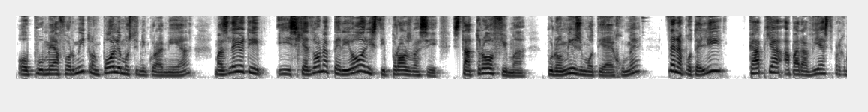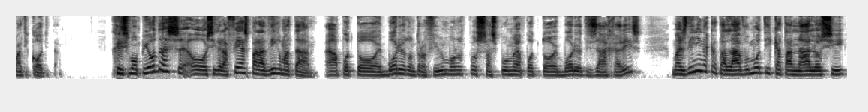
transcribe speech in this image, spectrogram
όπου με αφορμή τον πόλεμο στην Ουκρανία μας λέει ότι η σχεδόν απεριόριστη πρόσβαση στα τρόφιμα που νομίζουμε ότι έχουμε δεν αποτελεί κάποια απαραβίαστη πραγματικότητα. Χρησιμοποιώντας ε, ο συγγραφέας παραδείγματα από το εμπόριο των τροφίμων, όπως ας πούμε από το εμπόριο της ζάχαρης, μας δίνει να καταλάβουμε ότι η κατανάλωση,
